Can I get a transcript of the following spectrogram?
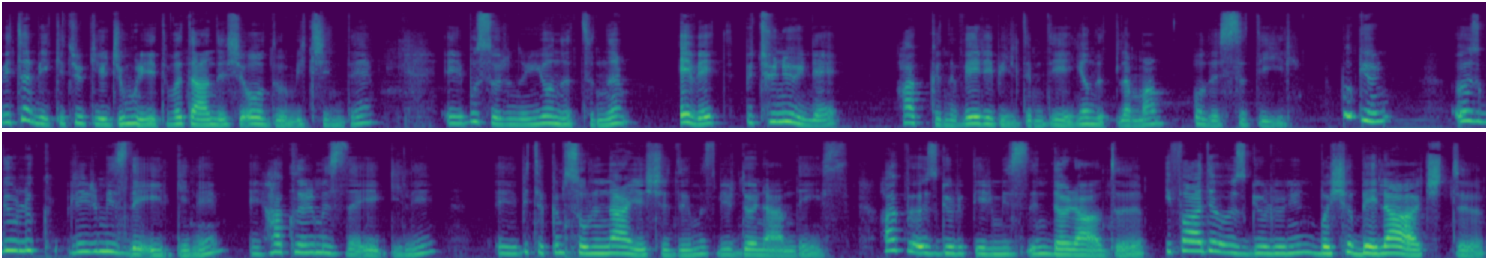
ve tabii ki Türkiye Cumhuriyeti vatandaşı olduğum için de e, bu sorunun yanıtını evet bütünüyle hakkını verebildim diye yanıtlamam olası değil. Bugün özgürlüklerimizle ilgili, e, haklarımızla ilgili e, bir takım sorunlar yaşadığımız bir dönemdeyiz. Hak ve özgürlüklerimizin daraldığı, ifade özgürlüğünün başa bela açtığı,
